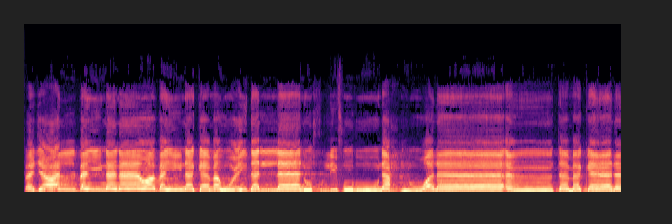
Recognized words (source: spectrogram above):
فاجعل بيننا وبينك موعدا لا نخلفه نحن ولا أنت مكانا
